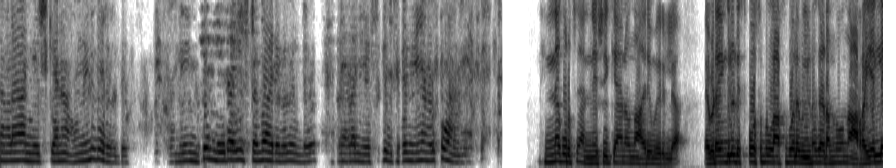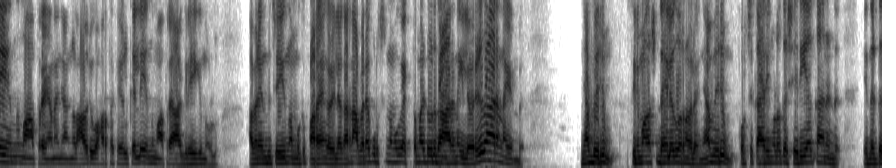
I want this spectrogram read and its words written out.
ഞങ്ങളെ അന്വേഷിക്കാനോ. ഒന്നിനും വരരുത്. കാരണം എനിക്ക് എന്റേതായ ഇഷ്ടം കാര്യങ്ങളുണ്ട്. ഞങ്ങൾ അന്വേഷിച്ച് ഞങ്ങൾ പോകണം നിന്നെ കുറിച്ച് അന്വേഷിക്കാനൊന്നും ആരും വരില്ല. എവിടെയെങ്കിലും ഡിസ്പോസിബിൾ ഗ്ലാസ് പോലെ വീണ് കിടന്നു എന്ന് അറിയല്ലേ എന്ന് മാത്രമാണ് ഞങ്ങൾ ആ ഒരു വാർത്ത കേൾക്കല്ലേ എന്ന് മാത്രമേ ആഗ്രഹിക്കുന്നുള്ളൂ. അവൻ എന്ത് ചെയ്യും നമുക്ക് പറയാൻ കഴിയില്ല. കാരണം അവനെ കുറിച്ച് നമുക്ക് വ്യക്തമായിട്ട് ഒരു ധാരണയില്ല. ഒരു ധാരണയുണ്ട്. ഞാൻ വരും. സിനിമ ഡയലോഗ് പറഞ്ഞ പോലെ ഞാൻ വരും. കുറച്ച് കാര്യങ്ങളൊക്കെ ശരിയാക്കാനുണ്ട്. എന്നിട്ട്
